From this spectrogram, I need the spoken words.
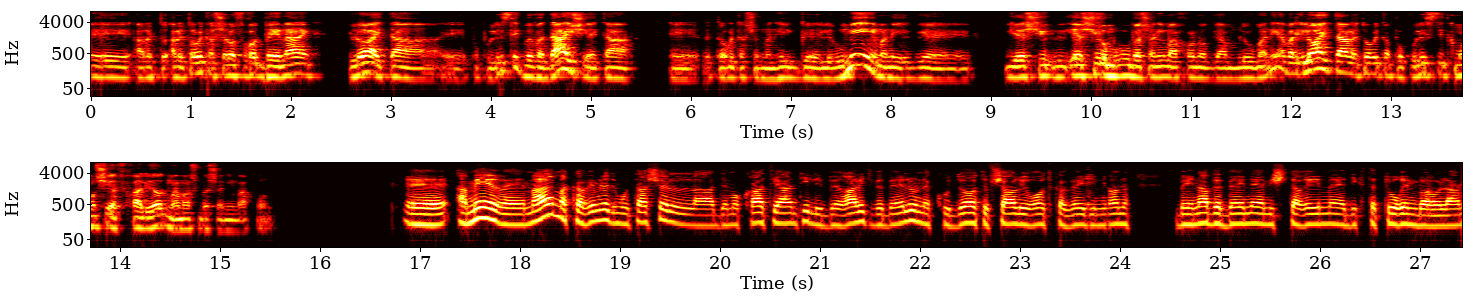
אה, הרט, הרטוריקה שלו לפחות בעיניי לא הייתה אה, פופוליסטית, בוודאי שהיא הייתה אה, רטוריקה של מנהיג אה, לאומי, מנהיג אה, יש, יש יאמרו בשנים האחרונות גם לאומני, אבל היא לא הייתה רטוריקה פופוליסטית כמו שהיא הפכה להיות ממש בשנים האחרונות. אה, אמיר, אה, מה הם הקווים לדמותה של הדמוקרטיה האנטי-ליברלית ובאילו נקודות אפשר לראות קווי דמיון בינה ובין אה, משטרים דיקטטוריים בעולם?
